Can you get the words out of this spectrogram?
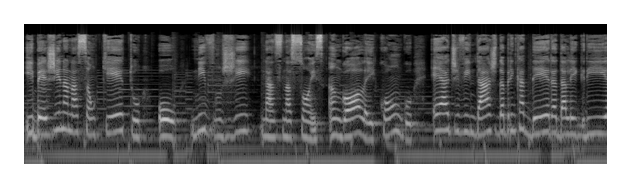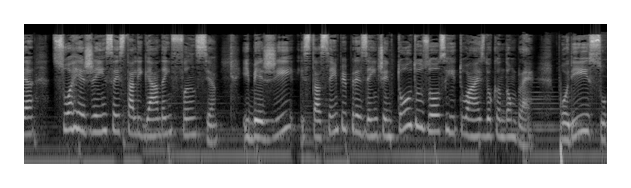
Ibeji na nação Queto ou Nivungi nas nações Angola e Congo é a divindade da brincadeira, da alegria. Sua regência está ligada à infância. Ibeji está sempre presente em todos os rituais do candomblé. Por isso,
